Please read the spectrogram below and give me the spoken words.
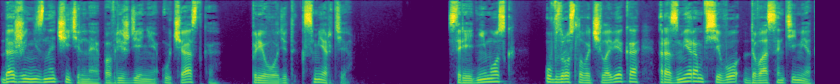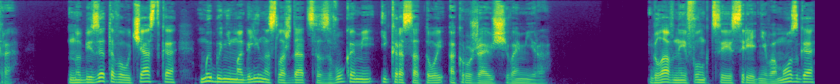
даже незначительное повреждение участка приводит к смерти. Средний мозг у взрослого человека размером всего 2 см. Но без этого участка мы бы не могли наслаждаться звуками и красотой окружающего мира. Главные функции среднего мозга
